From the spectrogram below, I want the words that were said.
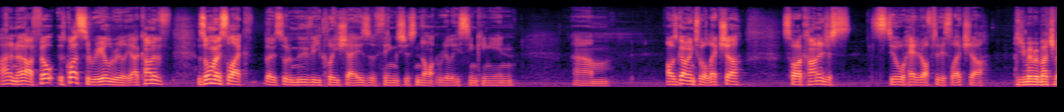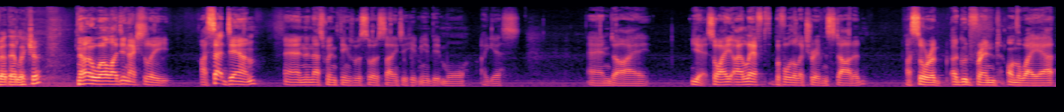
I don't know. I felt it was quite surreal, really. I kind of it was almost like those sort of movie cliches of things just not really sinking in. Um, I was going to a lecture, so I kind of just still headed off to this lecture. Do you remember much about that lecture? No, well, I didn't actually. I sat down, and then that's when things were sort of starting to hit me a bit more, I guess. And I, yeah, so I, I left before the lecture even started. I saw a, a good friend on the way out,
